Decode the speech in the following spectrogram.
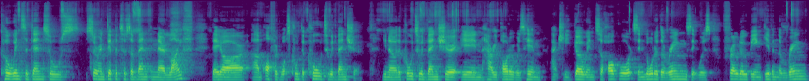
coincidental, serendipitous event in their life, they are um, offered what's called the call to adventure. You know, the call to adventure in Harry Potter was him actually going to Hogwarts. In Lord of the Rings, it was Frodo being given the ring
